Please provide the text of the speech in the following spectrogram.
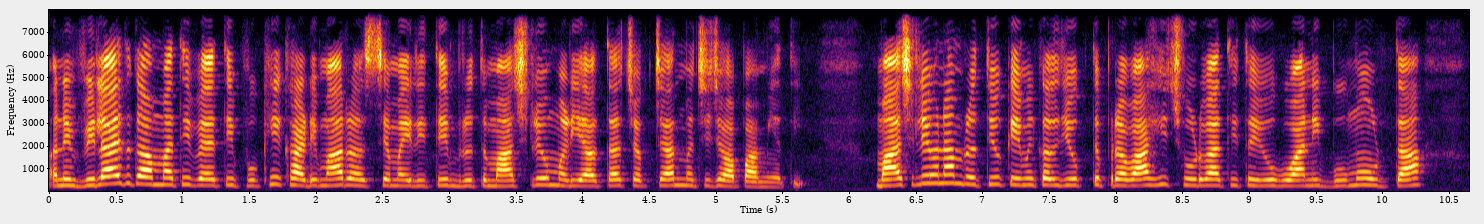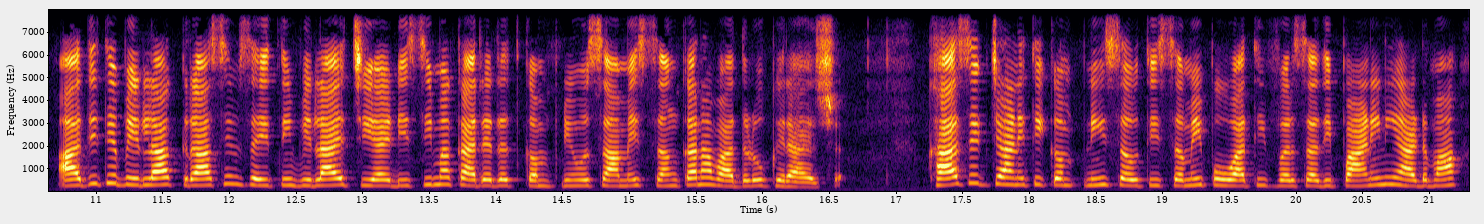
અને વિલાયત ગામમાંથી વહેતી ભૂખી ખાડીમાં રહસ્યમય રીતે મૃત માછલીઓ મળી આવતા ચકચાર મચી જવા પામી હતી. માછલીઓના મૃત્યુ કેમિકલયુક્ત પ્રવાહી છોડવાથી થયું હોવાની બૂમો ઉડતા આદિત્ય બિરલા ગ્રાસિમ સહિતની વિલાયત જીઆઈડીસીમાં કાર્યરત કંપનીઓ સામે શંકાના વાદળો ઘેરાયા છે. ખાસ એક જાણીતી કંપની સૌથી સમીપ હોવાથી વરસાદી પાણીની આડમાં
